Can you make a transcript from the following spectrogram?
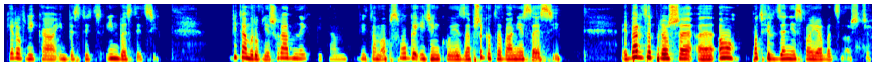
kierownika inwestyc- inwestycji. Witam również radnych, witam, witam obsługę i dziękuję za przygotowanie sesji. Bardzo proszę e, o potwierdzenie swojej obecności.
